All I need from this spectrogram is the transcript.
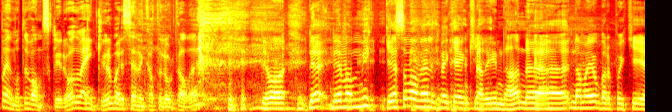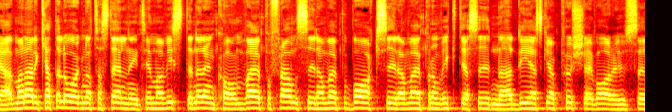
på en måte vanskeligare Det var enklare att bara sända en katalog till alla. det, var, det, det, var mycket som var väldigt mycket enklare innan när man jobbade på Ikea. Man hade katalogen att ta ställning till. Man visste när den kom. Vad är på framsidan? Vad är på baksidan? Vad är på de viktiga sidorna? Det ska jag pusha i varuhuset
